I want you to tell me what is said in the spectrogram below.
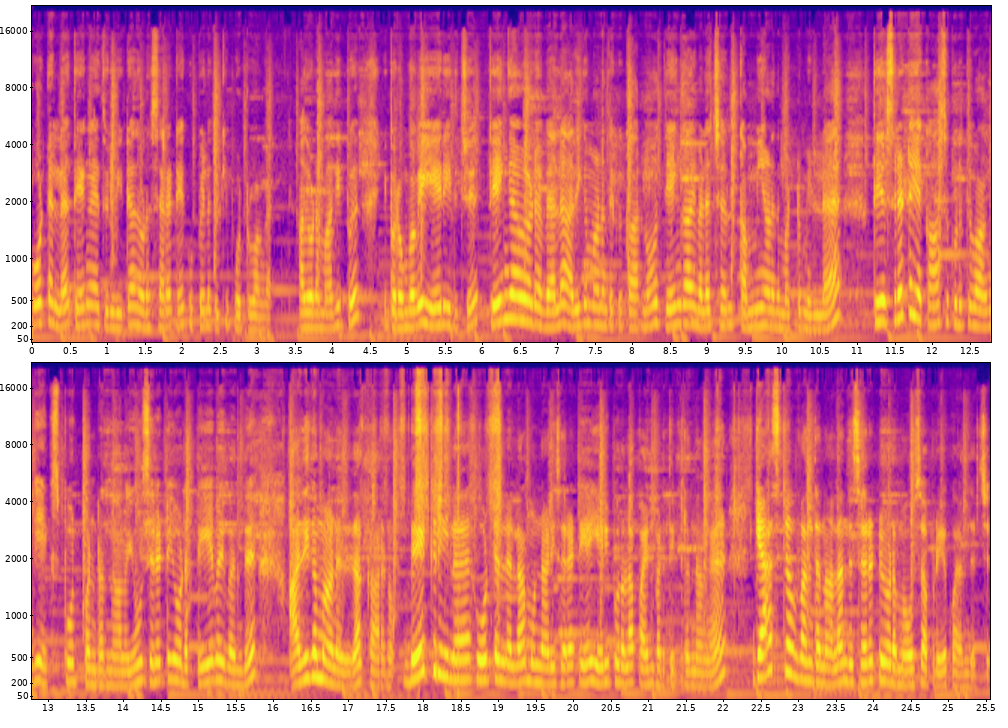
ஹோட்டலில் தேங்காயை துருவிட்டு அதோட சிரட்டையை குப்பையில் தூக்கி போட்டுருவாங்க. அதோட மதிப்பு இப்போ ரொம்பவே ஏறிடுச்சு. தேங்காயோட விலை அதிகமானதுக்கு காரணம் தேங்காய் விளைச்சல் கம்மியானது மட்டும் இல்லை தே சிரட்டையை காசு கொடுத்து வாங்கி எக்ஸ்போர்ட் பண்ணுறதுனாலையும் சிரட்டையோட தேவை வந்து அதிகமானது தான் காரணம். பேக்கரியில் ஹோட்டல்லலாம் முன்னாடி சிரட்டையை எரிபொருளாக பயன்படுத்திட்டு இருந்தாங்க. கேஸ் ஸ்டவ் வந்தனால அந்த சிரட்டையோட மவுசு அப்படியே குறைஞ்சிருச்சு.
